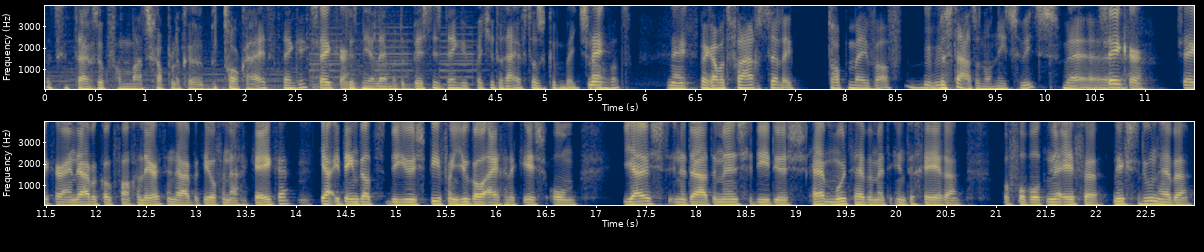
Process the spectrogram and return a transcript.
het getuigt ook van maatschappelijke betrokkenheid, denk ik. Zeker. Het is niet alleen maar de business, denk ik, wat je drijft, als ik een beetje Nee. samenvat. Nee, We gaan wat vragen stellen. Ik trap hem even af. Mhm. Bestaat er nog niet zoiets? Wij, eh, Zeker, zeker. En daar heb ik ook van geleerd en daar heb ik heel veel naar gekeken. Ja, ik denk dat de USP van Hugo eigenlijk is om juist inderdaad de mensen die dus hè, moeite hebben met integreren, bijvoorbeeld nu even niks te doen hebben,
